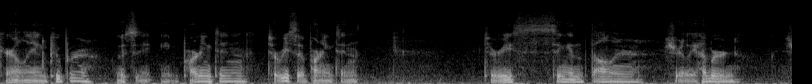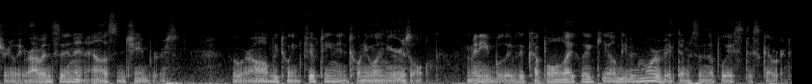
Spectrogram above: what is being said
Carol Ann Cooper, Lucy Partington, Teresa Partington, Therese Siegenthaler, Shirley Hubbard, Shirley Robinson, and Alison Chambers who were all between 15 and 21 years old. Many believe the couple likely killed even more victims than the police discovered.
